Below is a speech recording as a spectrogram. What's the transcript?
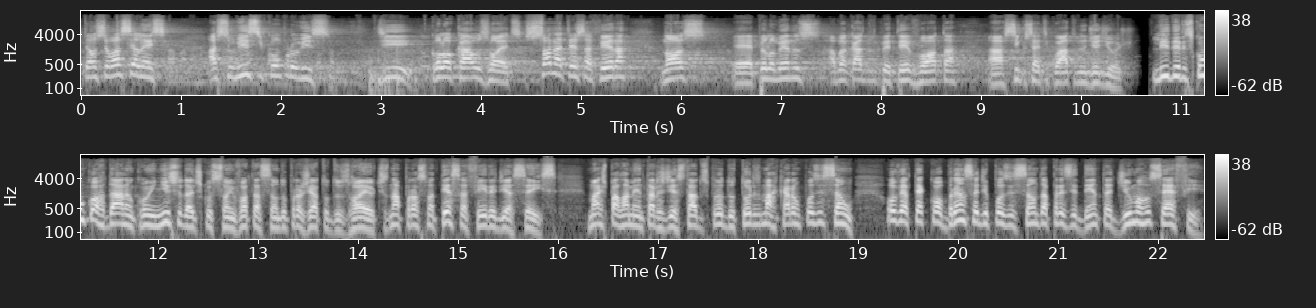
Então, se Vossa Excelência assumir esse compromisso de colocar os royalties só na terça-feira, nós, é, pelo menos a bancada do PT, vota a 574 no dia de hoje. Líderes concordaram com o início da discussão e votação do projeto dos royalties na próxima terça-feira, dia 6. Mas parlamentares de estados produtores marcaram posição. Houve até cobrança de posição da presidenta Dilma Rousseff.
